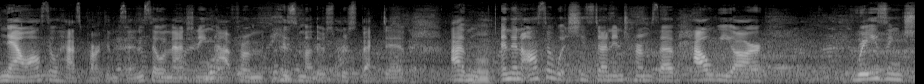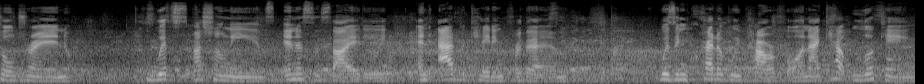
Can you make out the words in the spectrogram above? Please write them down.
now also has Parkinson's, so imagining that from his mother's perspective. Um, And then also what she's done in terms of how we are raising children with special needs in a society and advocating for them was incredibly powerful. And I kept looking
